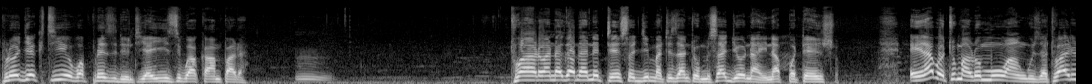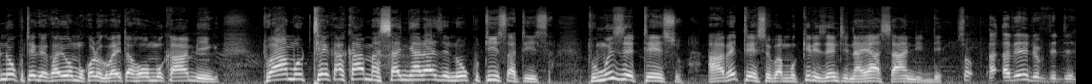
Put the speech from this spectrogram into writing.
pulojekiti ye bwa pulezidenti yayiyizibwa kampala. Mm. Twalwanagana neteeso gimatiza nti omusajja ono alina potential. Era bwe tumala omuwanguza twalina okutegekayo omukolo gwe bayita homecoming twamuteekako amasanyalaze n'okutiisatiisa. Tumuze etteeso abetteeso bamukkirize nti naye asaanidde. So at, at the end of the day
